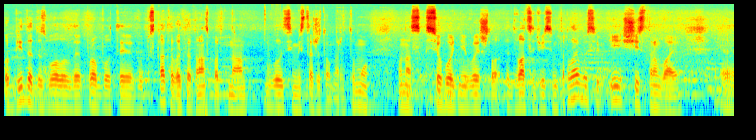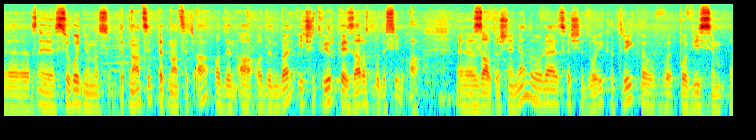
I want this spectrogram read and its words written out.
обіду дозволили пробувати випускати електротранспорт на вулиці міста Житомира. Тому у нас сьогодні вийшло 28 тролейбусів і 6 трамваїв. Е, е, Сьогодні у нас 15, 15А, 1А, 1Б і четвірка, і зараз буде 7А. Е, З завтрашнього дня додається ще двойка, трійка по 8 е,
